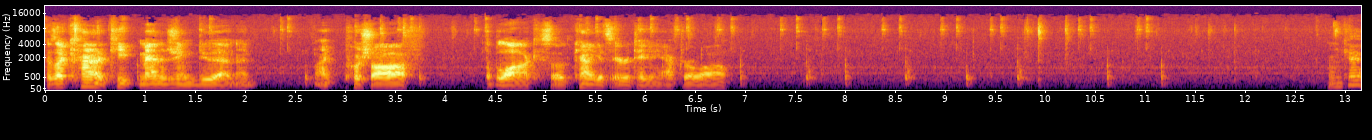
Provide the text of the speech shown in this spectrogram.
Cuz I kind of keep managing to do that and I I push off the block, so it kind of gets irritating after a while. Okay.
